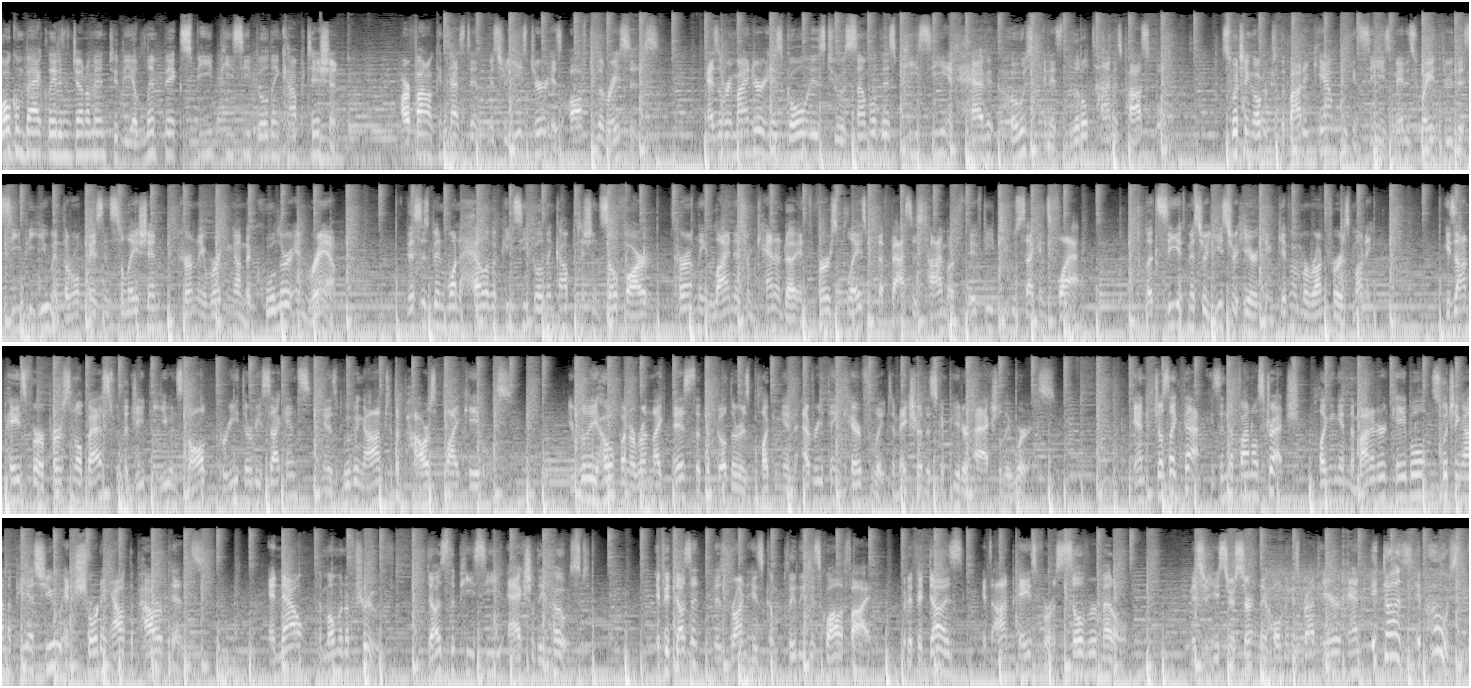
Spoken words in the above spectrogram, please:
Welcome back, ladies and gentlemen, to the Olympic Speed PC Building Competition. Our final contestant, Mr. Yeester, is off to the races. As a reminder, his goal is to assemble this PC and have it post in as little time as possible. Switching over to the body cam, we can see he's made his way through the CPU and thermal paste installation, currently working on the cooler and RAM. This has been one hell of a PC building competition so far. Currently, Linus from Canada in first place with the fastest time of 52 seconds flat. Let's see if Mr. Yeester here can give him a run for his money. He's on pace for a personal best with the GPU installed pre 30 seconds and is moving on to the power supply cables. You really hope on a run like this that the builder is plugging in everything carefully to make sure this computer actually works. And just like that, he's in the final stretch, plugging in the monitor cable, switching on the PSU, and shorting out the power pins. And now, the moment of truth. Does the PC actually post? If it doesn't, this run is completely disqualified, but if it does, it's on pace for a silver medal. Mr. Yeester is certainly holding his breath here, and it does! It posts!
